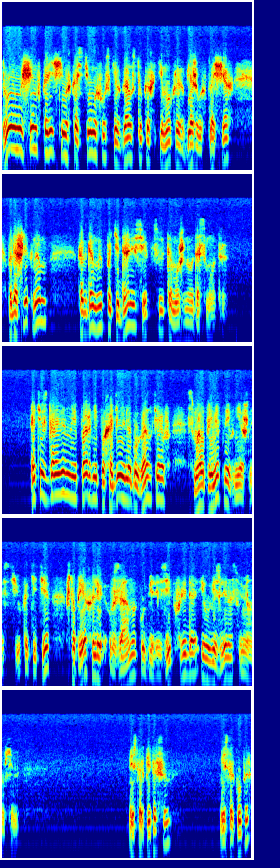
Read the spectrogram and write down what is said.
Двое мужчин в коричневых костюмах, узких галстуках и мокрых бежевых плащах подошли к нам, когда мы покидали секцию таможенного досмотра. Эти здоровенные парни походили на бухгалтеров с малоприметной внешностью, как и те, что приехали в замок, убили Зигфрида и увезли нас в Мюнхен. «Мистер Питерсон? Мистер Купер?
